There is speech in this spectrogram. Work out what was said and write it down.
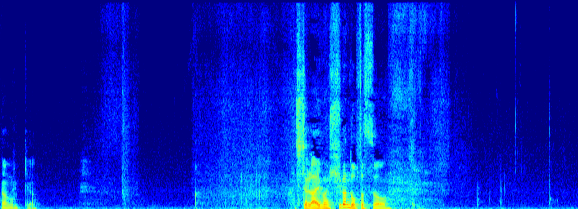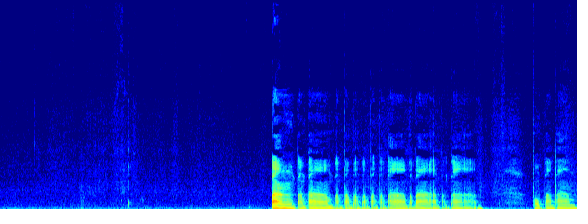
너무 웃겨. 진짜 라이브 할 시간도 없었어. 빵빵빰빰빰빰빰빰빰빰빰빰빰빰빰빰빰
